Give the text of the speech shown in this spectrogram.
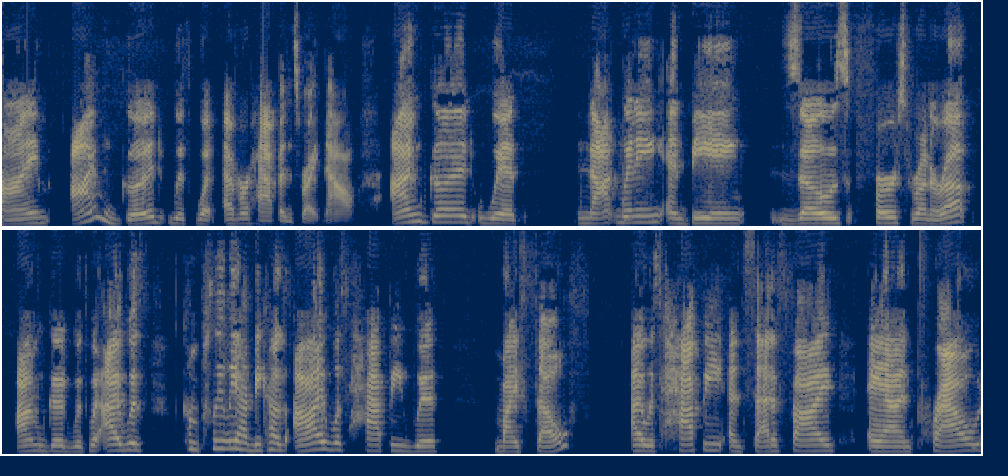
time, I'm good with whatever happens right now. I'm good with not winning and being Zoe's first runner up. I'm good with what I was completely happy because I was happy with myself. I was happy and satisfied and proud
